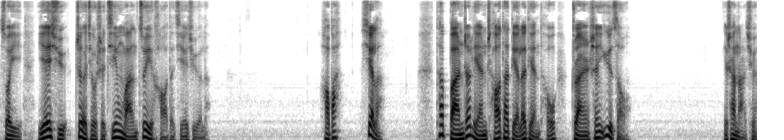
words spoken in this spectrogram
所以也许这就是今晚最好的结局了。好吧，谢了。他板着脸朝他点了点头，转身欲走。你上哪儿去？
